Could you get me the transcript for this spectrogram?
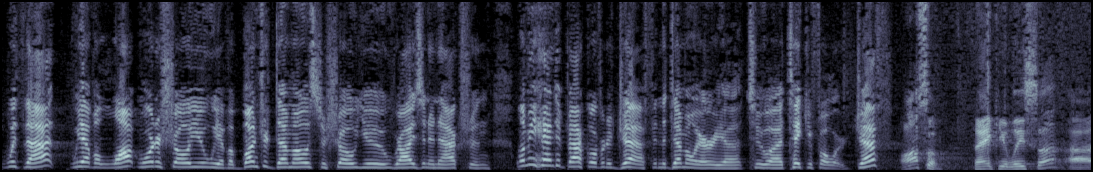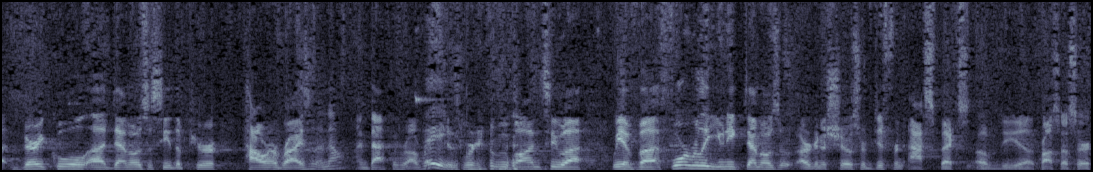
with that, we have a lot more to show you. We have a bunch of demos to show you Ryzen in action. Let me hand it back over to Jeff in the demo area to uh, take you forward. Jeff? Awesome. Thank you, Lisa. Uh, very cool uh, demos to see the pure power of Ryzen. And now I'm back with Robert because hey. we're going to move on to uh, we have uh, four really unique demos that are going to show sort of different aspects of the uh, processor.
